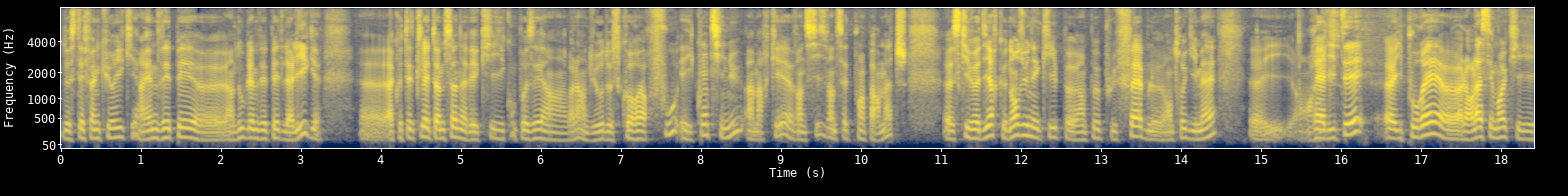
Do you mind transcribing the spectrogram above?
de Stephen Curry, qui est un MVP, euh, un double MVP de la ligue. Euh, à côté de Clay Thompson, avec qui il composait un, voilà, un duo de scoreurs fous, et il continue à marquer 26-27 points par match. Euh, ce qui veut dire que dans une équipe euh, un peu plus faible, entre guillemets, en réalité, il pourrait. alors là, c'est moi qui,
